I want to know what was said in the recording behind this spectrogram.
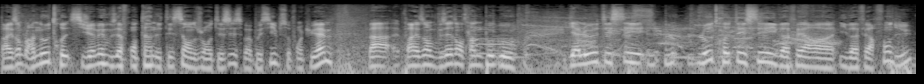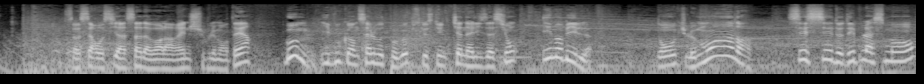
par exemple un autre, si jamais vous affrontez un ETC en jouant ETC, c'est pas possible sauf en QM. Bah par exemple vous êtes en train de pogo, il y a le ETC, l'autre ETC euh, il va faire fondu. Ça sert aussi à ça d'avoir la range supplémentaire. Boum Il vous cancel votre pogo puisque c'est une canalisation immobile. Donc le moindre cessez de déplacement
